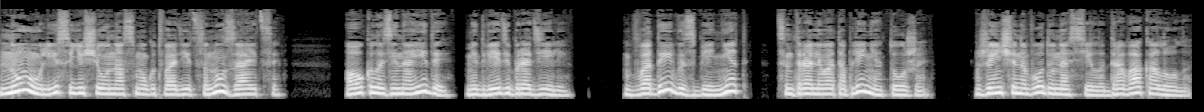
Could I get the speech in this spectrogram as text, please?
Ну, лисы еще у нас могут водиться, ну, зайцы. А около Зинаиды медведи бродили. Воды в избе нет, центрального отопления тоже. Женщина воду носила, дрова колола.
